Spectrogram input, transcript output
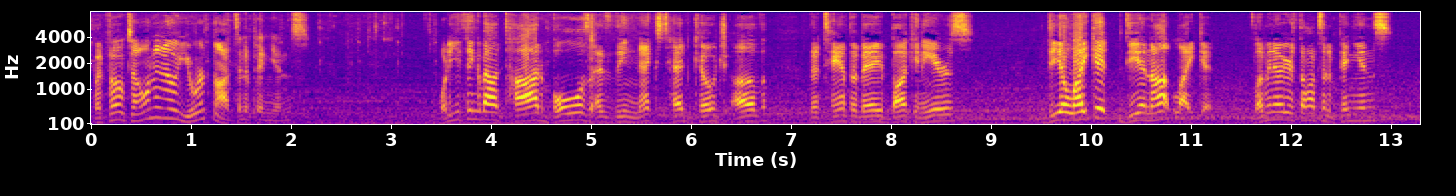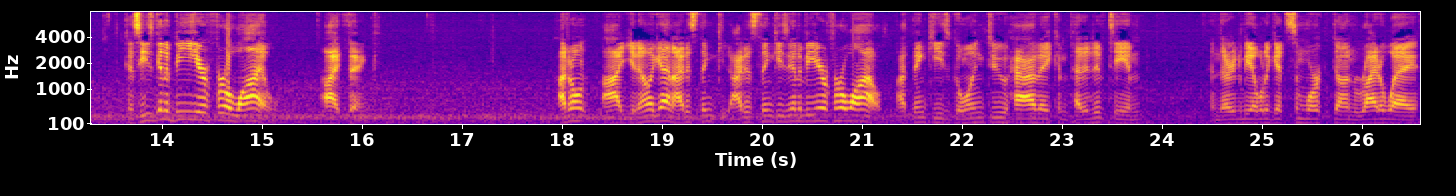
But, folks, I want to know your thoughts and opinions. What do you think about Todd Bowles as the next head coach of the Tampa Bay Buccaneers? Do you like it? Do you not like it? Let me know your thoughts and opinions because he's going to be here for a while, I think. I don't, I, you know, again, I just think, I just think he's going to be here for a while. I think he's going to have a competitive team, and they're going to be able to get some work done right away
